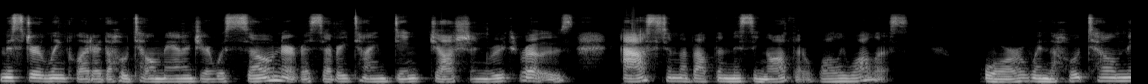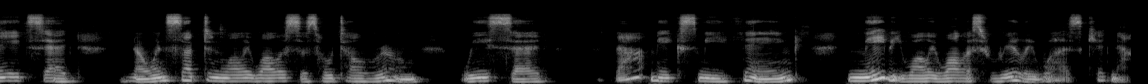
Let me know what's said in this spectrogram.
Mr. Linkletter, the hotel manager, was so nervous every time Dink, Josh, and Ruth Rose asked him about the missing author, Wally Wallace. Or when the hotel maid said, no one slept in Wally Wallace's hotel room, we said, that makes me think maybe Wally Wallace really was kidnapped.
